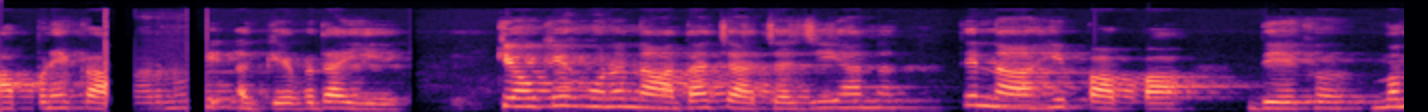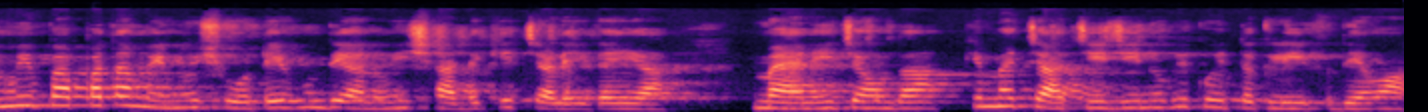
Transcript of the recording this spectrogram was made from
ਆਪਣੇ ਕਾਰੋਬਾਰ ਨੂੰ ਵੀ ਅੱਗੇ ਵਧਾਈਏ। ਕਿਉਂਕਿ ਹੁਣ ਨਾ ਤਾਂ ਚਾਚਾ ਜੀ ਹਨ ਤੇ ਨਾ ਹੀ ਪਾਪਾ। ਦੇਖ, ਮੰਮੀ ਪਾਪਾ ਤਾਂ ਮੈਨੂੰ ਛੋਟੇ ਹੁੰਦਿਆਂ ਨੂੰ ਹੀ ਛੱਡ ਕੇ ਚਲੇ ਗਏ ਆ। ਮੈਂ ਨਹੀਂ ਚਾਹੁੰਦਾ ਕਿ ਮੈਂ ਚਾਚੀ ਜੀ ਨੂੰ ਵੀ ਕੋਈ ਤਕਲੀਫ ਦੇਵਾਂ,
